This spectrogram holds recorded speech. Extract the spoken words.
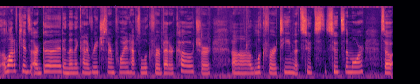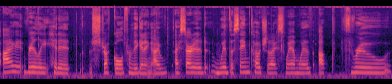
a lot of kids are good and then they kind of reach a certain point and have to look for a better coach or uh, look for a team that suits suits them more. So i really hit it struck gold from the beginning. I, I started with the same coach that i swam with up through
